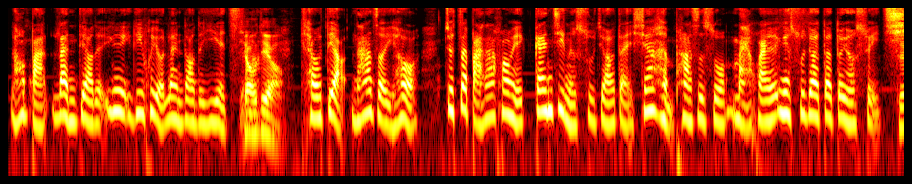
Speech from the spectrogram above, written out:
然后把烂掉的，因为一定会有烂掉的叶子，挑掉，挑掉，拿走以后，就再把它放回干净的塑胶袋。现在很怕是说买回来，因为塑胶袋都有水汽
